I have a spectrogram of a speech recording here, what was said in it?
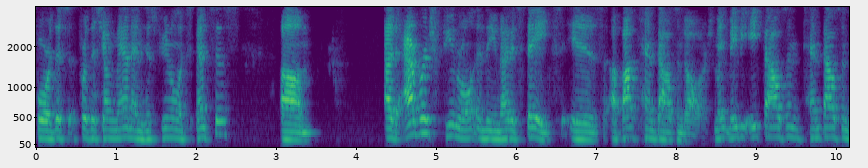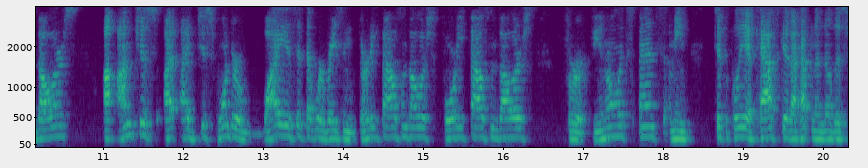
for this for this young man and his funeral expenses. Um, an average funeral in the United States is about ten thousand dollars, maybe eight thousand, ten thousand dollars. I'm just, I, I just wonder why is it that we're raising thirty thousand dollars, forty thousand dollars for a funeral expense? I mean, typically a casket. I happen to know this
